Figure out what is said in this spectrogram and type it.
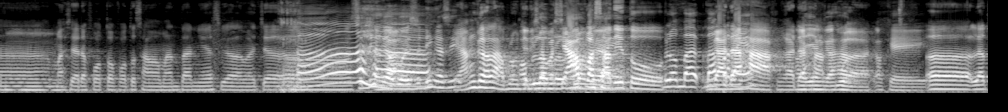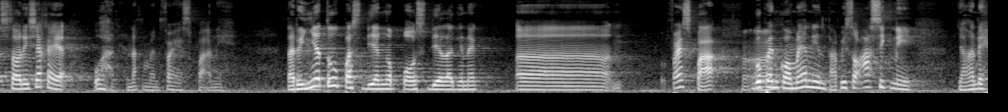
Hmm. masih ada foto-foto sama mantannya segala macam Oh, sedih nggak boy? Sedih nggak sih? ya enggak lah belum Oh, jadi belum, siapa belum, siapa belum ya. saat itu Belum ba- nggak ada ya? hak nggak ada Oh, hak nggak gue. Oke. eh lihat storiesnya kayak wah dia anak main Vespa nih tadinya tuh pas dia ngepost dia lagi naik eh Vespa gue pengen komenin tapi so asik nih jangan deh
